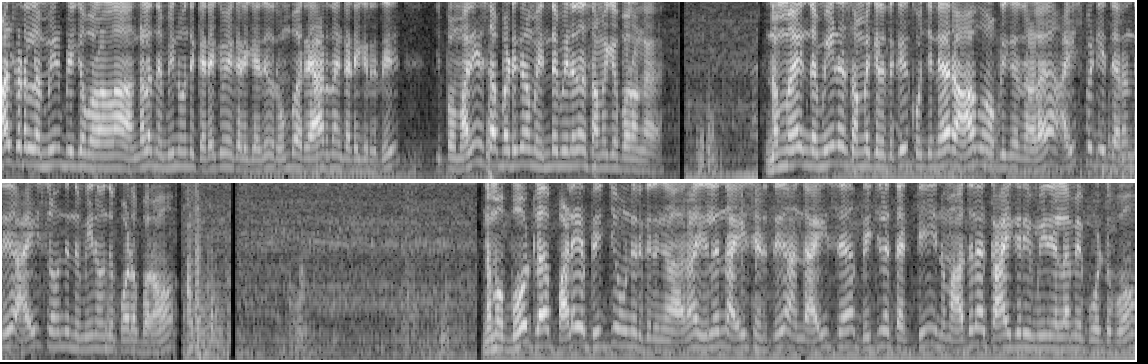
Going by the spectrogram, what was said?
ஆழ்கடல்ல மீன் பிடிக்க போறோம்லாம் அங்கெல்லாம் இந்த மீன் வந்து கிடைக்கவே கிடைக்காது. ரொம்ப ரேர் தான் கிடைக்கிறது. இப்போ மதிய சாப்பாட்டுக்கு நம்ம இந்த மீனை தான் சமைக்க போறோங்க. நம்ம இந்த மீனை சமைக்கிறதுக்கு கொஞ்சம் நேரம் ஆகும் அப்படிங்கறதுனால ஐஸ் பெட்டியை திறந்து ஐஸ்ல வந்து இந்த மீனை வந்து போட போறோம். நம்ம போட்டில் பழைய பிரிட்ஜ் ஒன்று இருக்குதுங்க. அதனால் இதுலேருந்து ஐஸ் எடுத்து அந்த ஐஸை பிரிட்ஜில் தட்டி நம்ம அதில் காய்கறி மீன் எல்லாமே போட்டுப்போம்.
